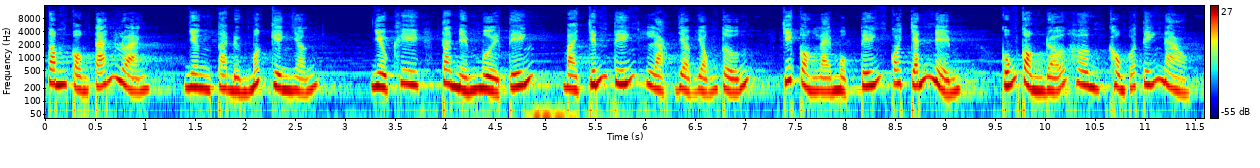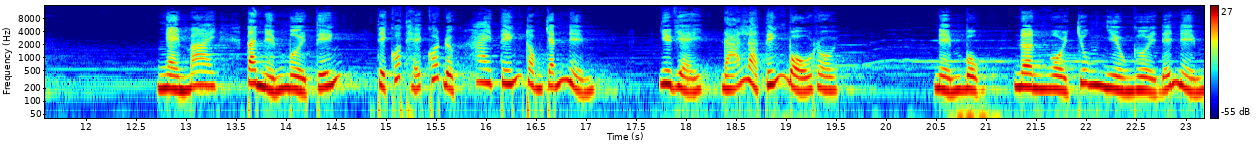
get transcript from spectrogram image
tâm còn tán loạn, nhưng ta đừng mất kiên nhẫn. Nhiều khi ta niệm 10 tiếng mà 9 tiếng lạc vào vọng tưởng, chỉ còn lại một tiếng có chánh niệm, cũng còn đỡ hơn không có tiếng nào. Ngày mai ta niệm 10 tiếng thì có thể có được hai tiếng trong chánh niệm. Như vậy đã là tiến bộ rồi. Niệm bụt nên ngồi chung nhiều người để niệm,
